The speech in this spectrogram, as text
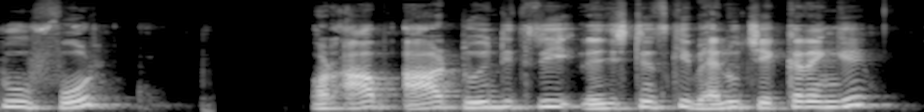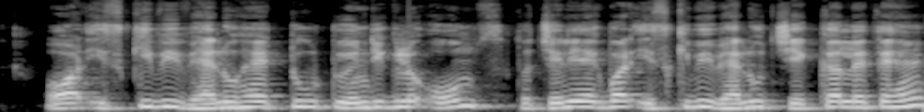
टू फोर और आप आर ट्वेंटी थ्री रेजिस्टेंस की वैल्यू चेक करेंगे और इसकी भी वैल्यू है टू ट्वेंटी किलो ओम्स तो चलिए एक बार इसकी भी वैल्यू चेक कर लेते हैं।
